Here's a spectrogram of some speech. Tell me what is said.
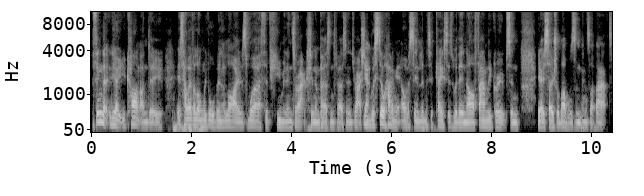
the thing that you know you can't undo is however long we've all been alive's worth of human interaction and person to person interaction. Yeah. We're still having it obviously in limited cases within our family groups and you know social bubbles and things like that.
